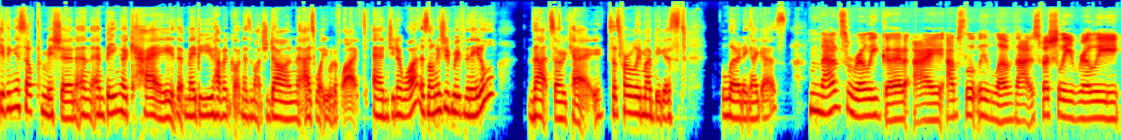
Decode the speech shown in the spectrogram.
giving yourself permission and, and being okay that maybe you haven't gotten as much done as what you would have liked. And you know what? As long as you've moved the needle, that's okay. So that's probably my biggest learning, I guess. That's really good. I absolutely love that, especially really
